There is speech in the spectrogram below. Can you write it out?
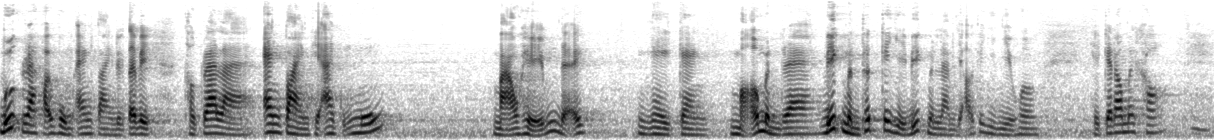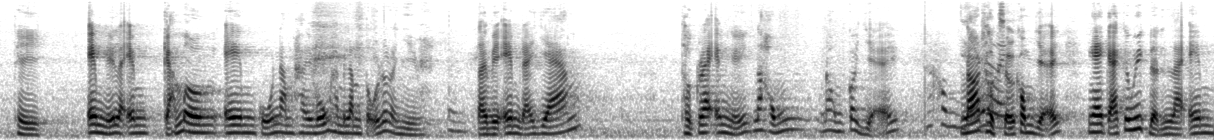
bước ra khỏi vùng an toàn được. Tại vì thật ra là an toàn thì ai cũng muốn mạo hiểm để ngày càng mở mình ra biết mình thích cái gì biết mình làm giỏi cái gì nhiều hơn. Thì cái đó mới khó. Thì em nghĩ là em cảm ơn em của năm 24 25 tuổi rất là nhiều. Ừ. tại vì em đã dám. Thực ra em nghĩ nó không nó không có dễ. Nó, không dễ nó thực sự không dễ. Ngay cả cái quyết định là em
